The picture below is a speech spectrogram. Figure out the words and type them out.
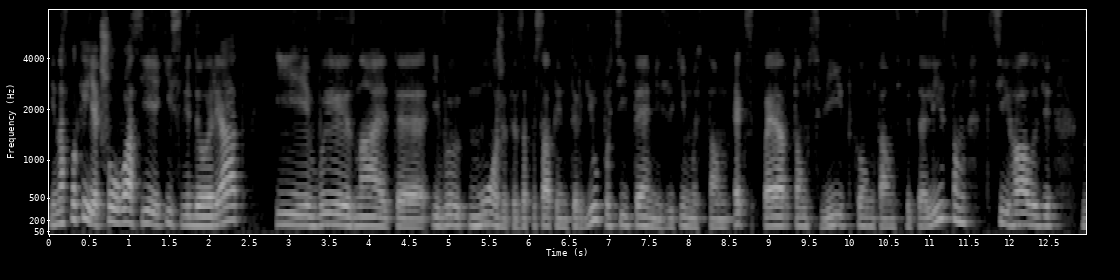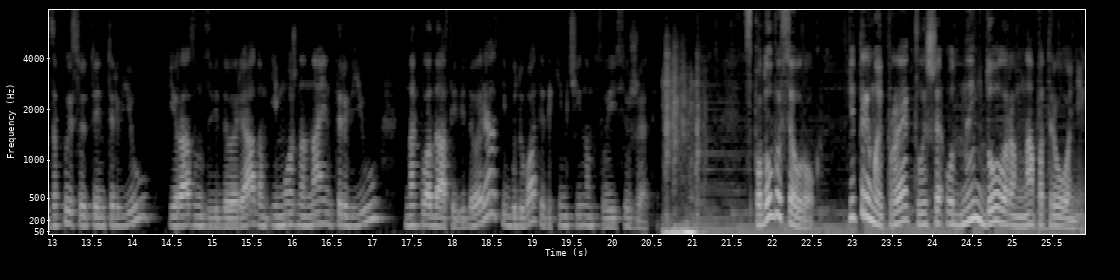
І навпаки, якщо у вас є якийсь відеоряд, і ви знаєте, і ви можете записати інтерв'ю по цій темі з якимось там експертом, свідком, там, спеціалістом в цій галузі, записуйте інтерв'ю і разом з відеорядом, і можна на інтерв'ю накладати відеоряд і будувати таким чином свої сюжети. Сподобався урок? Підтримай проект лише одним доларом на Патреоні,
